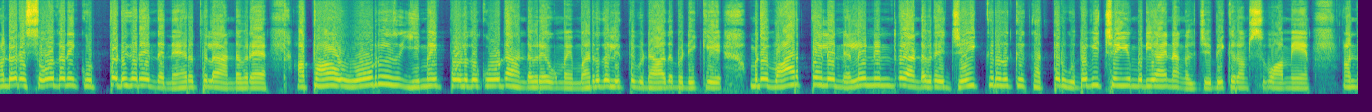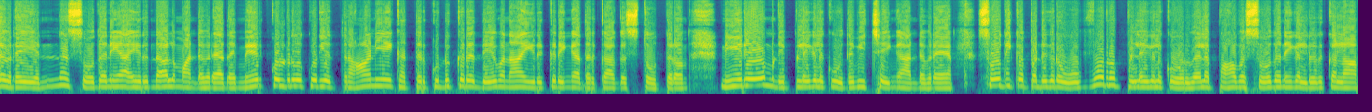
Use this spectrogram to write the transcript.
ஆண்டவரை சோதனைக்கு உட்படுகிற இந்த நேரத்தில் ஆண்டவரை அப்பா ஒரு இமைப்பொழுது கூட ஆண்டவரை உம்மை மறுதளித்து விடாதபடிக்கு உம்முடைய வார்த்தையில நிலை நின்று ஆண்டவரை ஜெயிக்கிறதுக்கு கத்தர் உதவி செய்யும்படியாய் நாங்கள் ஜெபிக்கிறோம் சுவாமி. ஆண்டவரை என்ன சோதனையா இருந்தாலும் ஆண்டவரை அதை மேற்கொள்றதுக்குரிய திராணியை கத்தர் கொடுக்கிற தேவனா இருக்கிறீங்க அதற்காக ஸ்தோத்திரம். நீரே உடைய பிள்ளைகளுக்கு உதவி செய்யுங்க ஆண்டவரை. சோதிக்கப்படுகிற ஒவ்வொரு பிள்ளைகளுக்கு ஒருவேளை பாவ சோதனைகள் இருக்கலாம்.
